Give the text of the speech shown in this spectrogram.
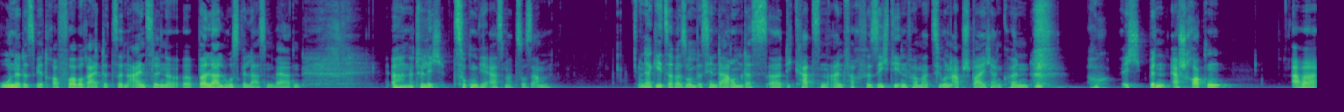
ohne dass wir darauf vorbereitet sind, einzelne äh, Böller losgelassen werden. Äh, natürlich zucken wir erstmal zusammen. Und da geht es aber so ein bisschen darum, dass äh, die Katzen einfach für sich die Information abspeichern können. Oh, ich bin erschrocken, aber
